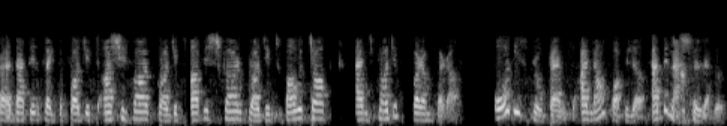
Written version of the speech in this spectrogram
uh, that is like the Project Ashirvad, Project Avishkar, Project Power Talk, and Project Parampara. All these programs are now popular at the national level.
